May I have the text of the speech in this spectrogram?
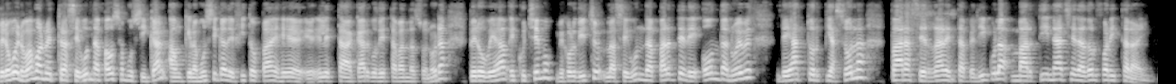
pero bueno, vamos a nuestra segunda pausa musical, aunque la música de Fito Páez, eh, él está a cargo de esta banda sonora, pero vea, escuchemos, mejor dicho, la segunda parte de Onda 9 de Astor Piazzolla para cerrar esta película, Martín H. de Adolfo Aristarain.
